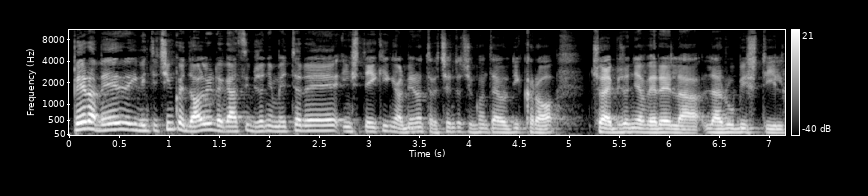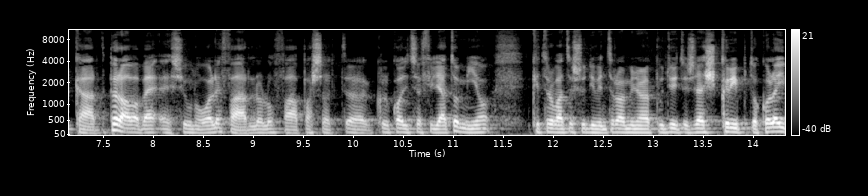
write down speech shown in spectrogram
per avere i 25 dollari, ragazzi, bisogna mettere in staking almeno 350 euro di CRO, cioè bisogna avere la, la Ruby Steel Card. Però vabbè, eh, se uno vuole farlo, lo fa, passa col codice affiliato mio che trovate su diventerò.it slash crypto con la Y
